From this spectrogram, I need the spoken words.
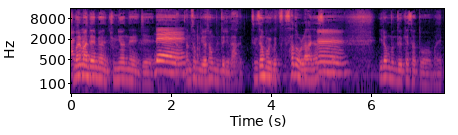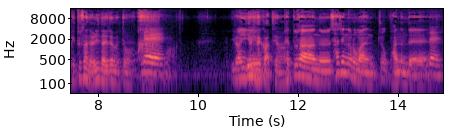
주말만 맞아. 되면 중년에 이제 네. 남성분 여성분들이 다 등산복 입고 사도 올라가지 않습니까? 음, 이런 분들께서 또 만약 백두산 열린다 이러면 또 네. 이렇게, 아니, 이렇게 이게 될 것 같아요. 백두산을 사진으로만 쭉 봤는데 네.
